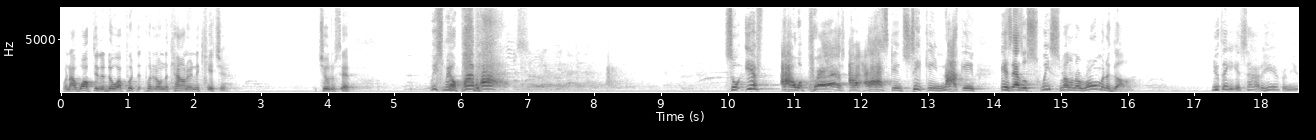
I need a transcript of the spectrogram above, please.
When I walked in the door, I put, the, put it on the counter in the kitchen. The children said, We smell Popeyes. So if our prayers are asking, seeking, knocking is as a sweet smelling aroma to God. You think he gets tired of hearing from you?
